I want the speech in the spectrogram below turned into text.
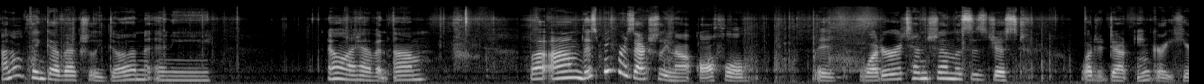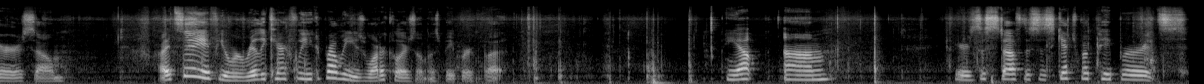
I don't think I've actually done any. No, I haven't. Um, but um, this paper is actually not awful with water retention. This is just watered down ink right here. So I'd say if you were really careful, you could probably use watercolors on this paper. But yep. Um, here's the stuff. This is sketchbook paper. It's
